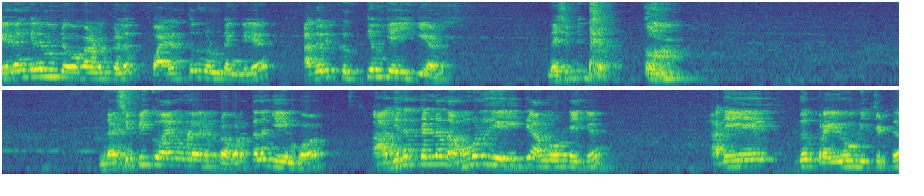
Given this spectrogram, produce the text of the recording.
ഏതെങ്കിലും രോഗാണുക്കൾ പരത്തുന്നുണ്ടെങ്കിൽ അതൊരു കൃത്യം ചെയ്യുകയാണ്. നശിപ്പിക്ക നശിപ്പിക്കുവാനുള്ള ഒരു പ്രവർത്തനം ചെയ്യുമ്പോൾ അതിനെ തന്നെ നമ്മൾ കയറിയിട്ട് അങ്ങോട്ടേക്ക് അതേ ഇത് പ്രയോഗിച്ചിട്ട്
